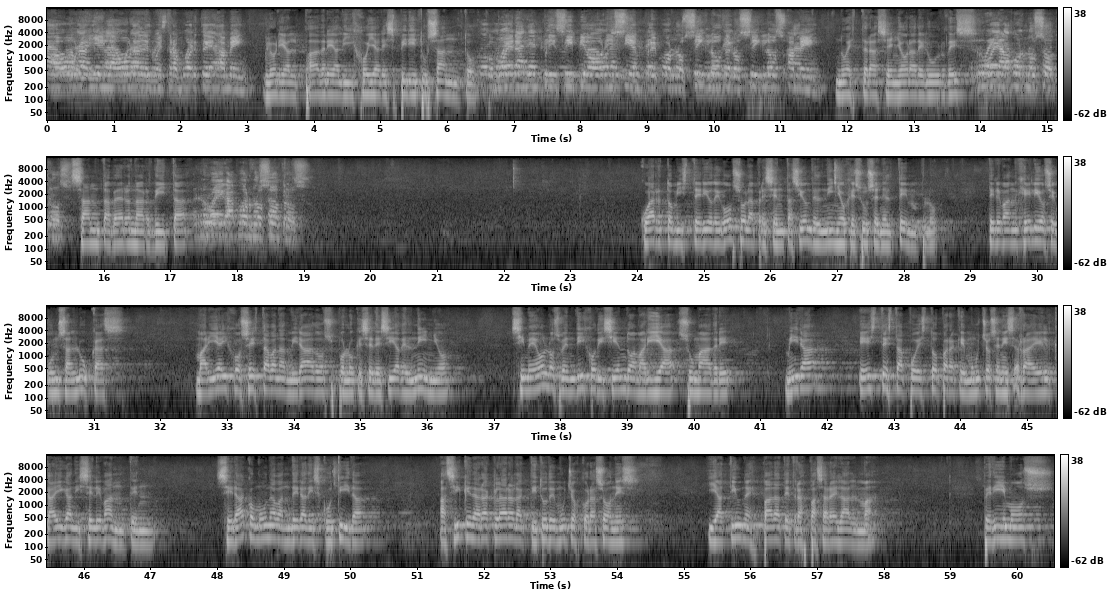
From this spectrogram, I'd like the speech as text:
ahora y en la hora de nuestra muerte. Amén. Gloria al Padre, al Hijo y al Espíritu Santo. Como era en el principio, ahora y siempre, por los siglos de los siglos. Amén. Nuestra Señora de Lourdes, Ruega por nosotros, Santa Bernardita, ruega por nosotros. Cuarto misterio de gozo, la presentación del niño Jesús en el templo. Del Evangelio según San Lucas. María y José estaban admirados por lo que se decía del niño. Simeón los bendijo diciendo a María, su madre, mira, este está puesto para que muchos en Israel caigan y se levanten. Será como una bandera discutida Así quedará clara la actitud de muchos corazones y a ti una espada te traspasará el alma. Pedimos,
